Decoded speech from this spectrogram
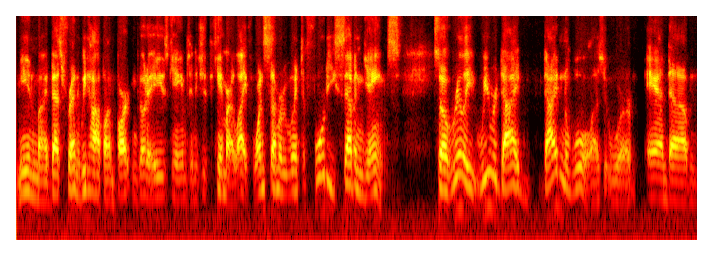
Me and my best friend, we'd hop on Bart and go to A's games, and it just became our life. One summer, we went to 47 games so really, we were dyed dyed in the wool, as it were. And um,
